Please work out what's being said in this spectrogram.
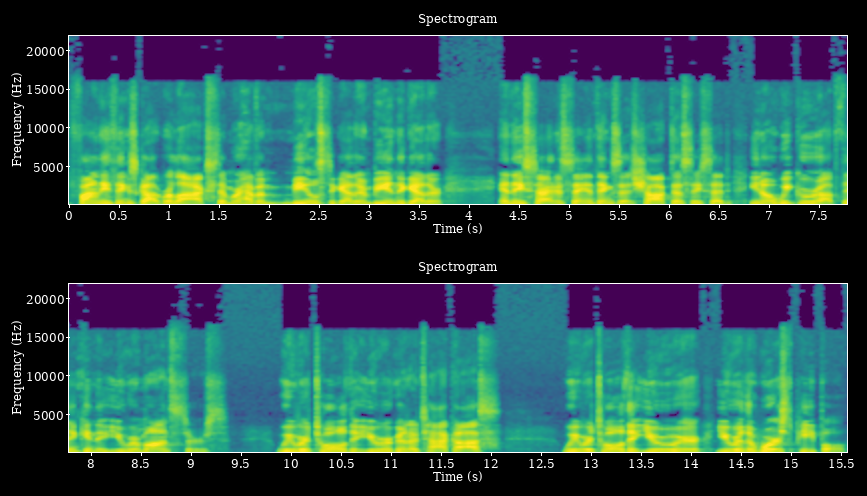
finally things got relaxed and we're having meals together and being together. And they started saying things that shocked us. They said, You know, we grew up thinking that you were monsters. We were told that you were going to attack us. We were told that you were, you were the worst people.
